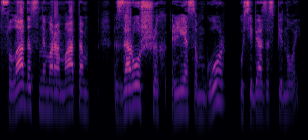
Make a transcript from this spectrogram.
сладостным ароматом заросших лесом гор у себя за спиной.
